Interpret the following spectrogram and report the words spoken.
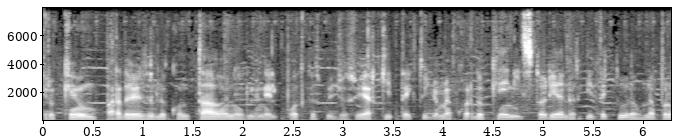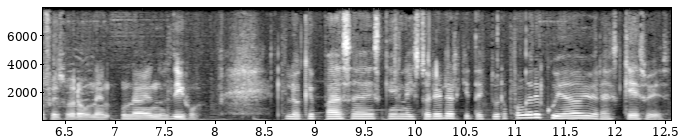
creo que un par de veces lo he contado en el, en el podcast, pues yo soy arquitecto y yo me acuerdo que en historia de la arquitectura una profesora una, una vez nos dijo, Lo que pasa es que en la historia de la arquitectura, póngale cuidado y verás que eso es.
